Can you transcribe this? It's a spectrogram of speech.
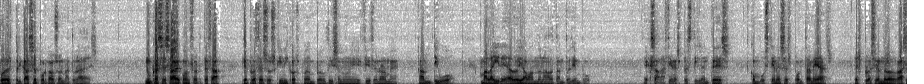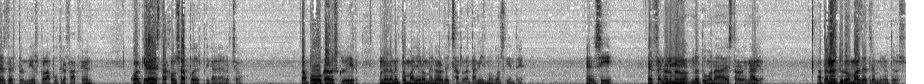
puede explicarse por causas naturales. Nunca se sabe con certeza qué procesos químicos pueden producirse en un edificio enorme, antiguo, mal aireado y abandonado tanto tiempo. Exhalaciones pestilentes, combustiones espontáneas, explosión de los gases desprendidos por la putrefacción. Cualquiera de estas causas puede explicar el hecho. Tampoco cabe excluir un elemento mayor o menor de charlatanismo consciente. En sí, el fenómeno no tuvo nada de extraordinario. Apenas duró más de tres minutos.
